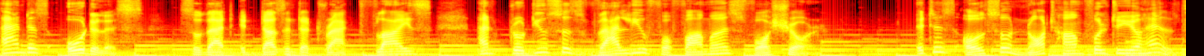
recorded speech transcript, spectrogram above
and is odorless so that it doesn't attract flies and produces value for farmers for sure. It is also not harmful to your health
